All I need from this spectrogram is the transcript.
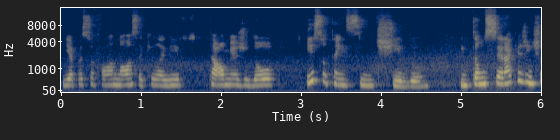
e a pessoa fala, nossa, aquilo ali tal me ajudou. Isso tem sentido. Então, será que a gente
